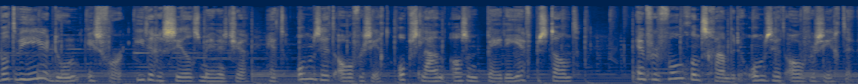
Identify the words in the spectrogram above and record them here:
Wat we hier doen is voor iedere sales manager het omzetoverzicht opslaan als een PDF-bestand en vervolgens gaan we de omzetoverzichten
